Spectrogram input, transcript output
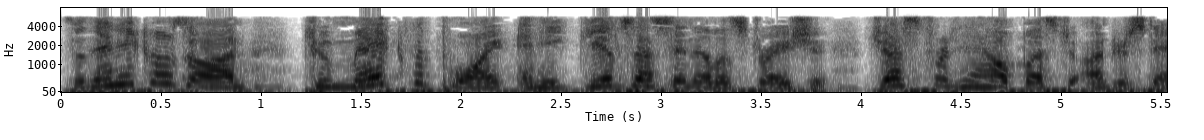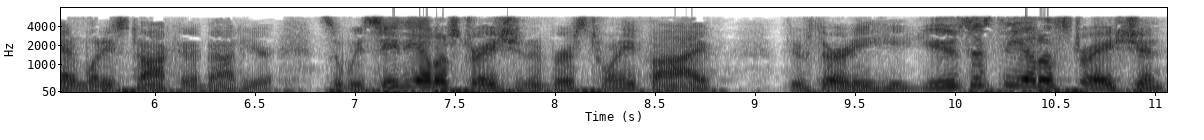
So then he goes on to make the point and he gives us an illustration just for to help us to understand what he's talking about here. So we see the illustration in verse 25 through 30. He uses the illustration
